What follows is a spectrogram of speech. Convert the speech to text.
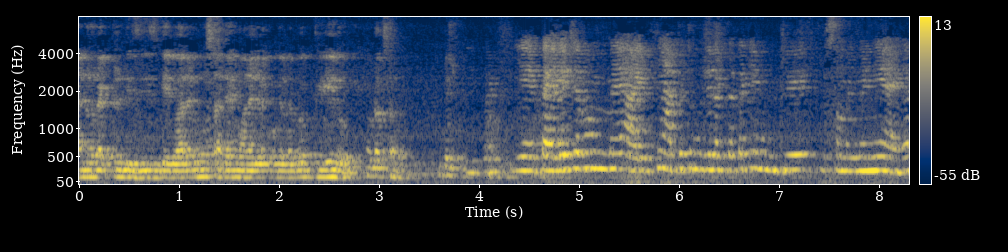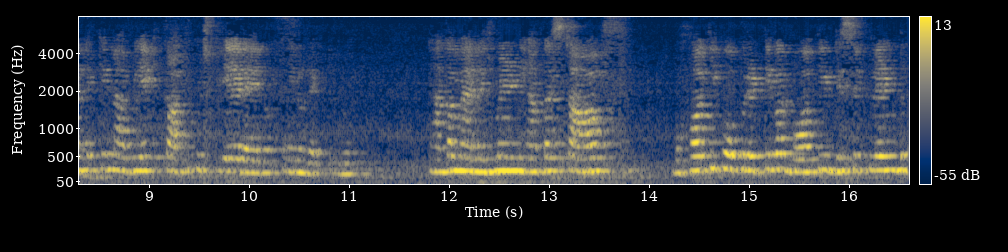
एनोरेक्टल डिज़ीज़ के बारे में, वो सारे हमारे लगभग लगभग क्लियर हो गए। डॉक्टर साहब? ये पहले जब हम मैं आई थी, यहाँ पे तो मुझे लगता था कि मुझे समझ में नहीं आएगा, लेकिन ये काफ़ी कुछ क्लियर है यहाँ का मैनेजमेंट यहाँ का स्टाफ बहुत ही कोऑपरेटिव और बहुत ही डिसिप्लिन्ड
